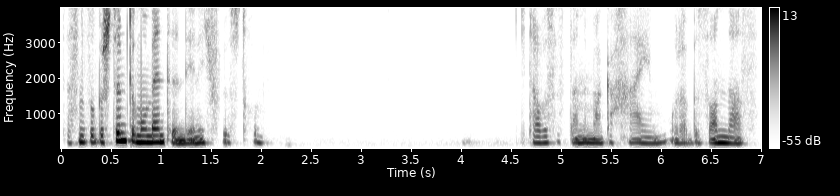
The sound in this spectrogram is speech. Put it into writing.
das sind so bestimmte Momente, in denen ich flüstere. Ich glaube, es ist dann immer geheim oder besonders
